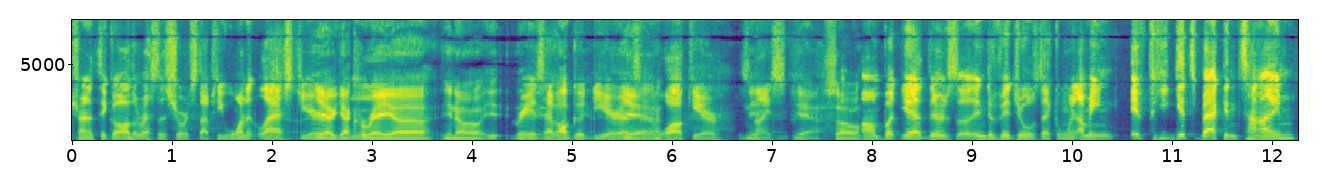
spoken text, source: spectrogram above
trying to think of all the rest of the shortstops. He won it last year. Yeah, you got Correa. Mm. You know, Correa's having a good year as yeah. a walk year. It's yeah. nice. Yeah. So, um, but yeah, there's uh, individuals that can win. I mean, if he gets back in time,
